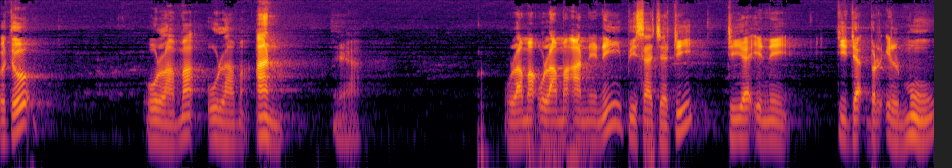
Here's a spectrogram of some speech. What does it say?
Betul? Ulama-ulamaan. Ya. Ulama-ulamaan ini bisa jadi dia ini tidak berilmu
